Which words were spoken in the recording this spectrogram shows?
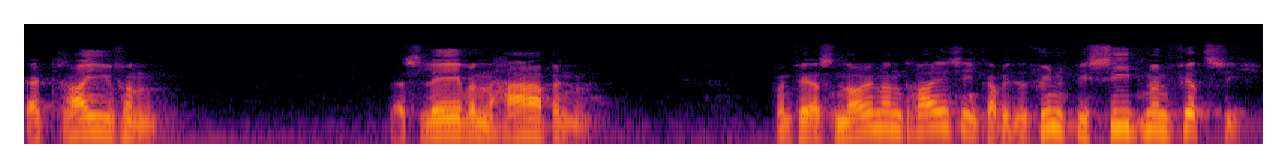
ergreifen, das Leben haben. Von Vers 39, Kapitel 5 bis 47.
